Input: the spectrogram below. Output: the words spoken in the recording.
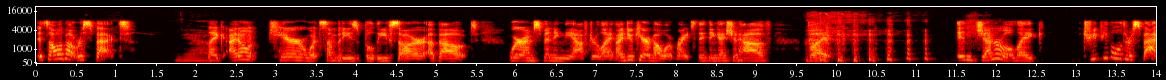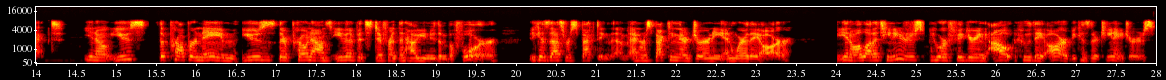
It's all about respect. Yeah. Like, I don't care what somebody's beliefs are about where I'm spending the afterlife. I do care about what rights they think I should have, but in general, like, treat people with respect. You know, use the proper name, use their pronouns, even if it's different than how you knew them before, because that's respecting them and respecting their journey and where they are. You know, a lot of teenagers who are figuring out who they are because they're teenagers,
